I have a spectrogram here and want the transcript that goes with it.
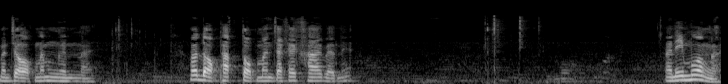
มันจะออกน้ำเงินหน่อยว่าดอกผักตบมันจะคล้าย ๆ แบบนี้ อันนี้ม่วงอะ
